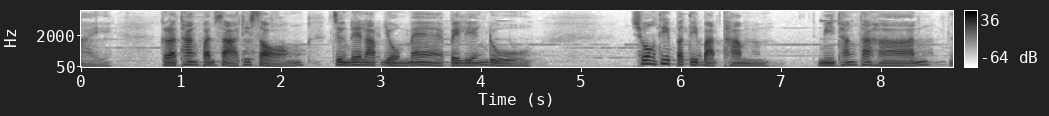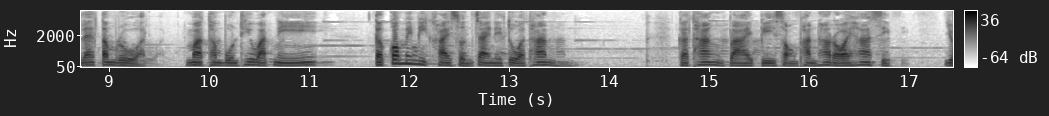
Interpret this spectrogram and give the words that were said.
าย กระทั่งพรรษาที่สองจึงได้รับโยมแม่ไปเลี้ยงดู ช่วงที่ปฏิบัติธรรม มีทั้งทหารและตำรวจมาทำบุญที่วัดนี้ แต่ก็ไม่มีใครสนใจในตัวท่าน กระทั่งปลายปี 2550 โย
